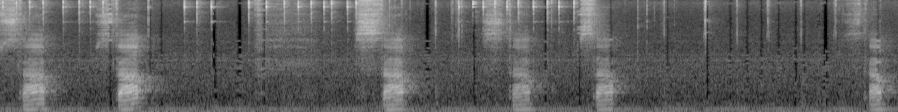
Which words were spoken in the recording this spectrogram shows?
stop, stop. Stop, stop, stop. Stop.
